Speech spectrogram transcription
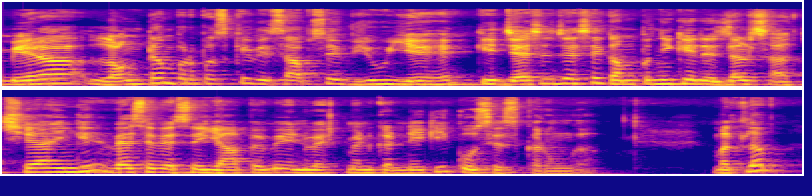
मेरा लॉन्ग टर्म पर्पज के हिसाब से व्यू ये है कि जैसे जैसे कंपनी के रिज़ल्ट अच्छे आएँगे वैसे वैसे यहाँ पे मैं इन्वेस्टमेंट करने की कोशिश करूँगा। मतलब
